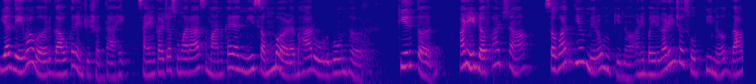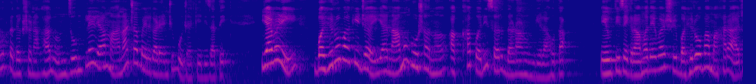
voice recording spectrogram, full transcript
या देवावर गावकऱ्यांची श्रद्धा आहे. सायंकाळच्या सुमारास मानकऱ्यांनी संबळ भारूड गोंधळ कीर्तन आणि डफाच्या सवाद्य मिरवणुकीनं आणि बैलगाडींच्या सोबतीनं गाव प्रदक्षिणा घालून जुंपलेल्या मानाच्या बैलगाड्यांची पूजा केली जाते. यावेळी बहिरोबा की जय या नामघोषानं अख्खा परिसर दणाणून गेला होता. येवतीचे ग्रामदेवत श्री बहिरोबा महाराज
